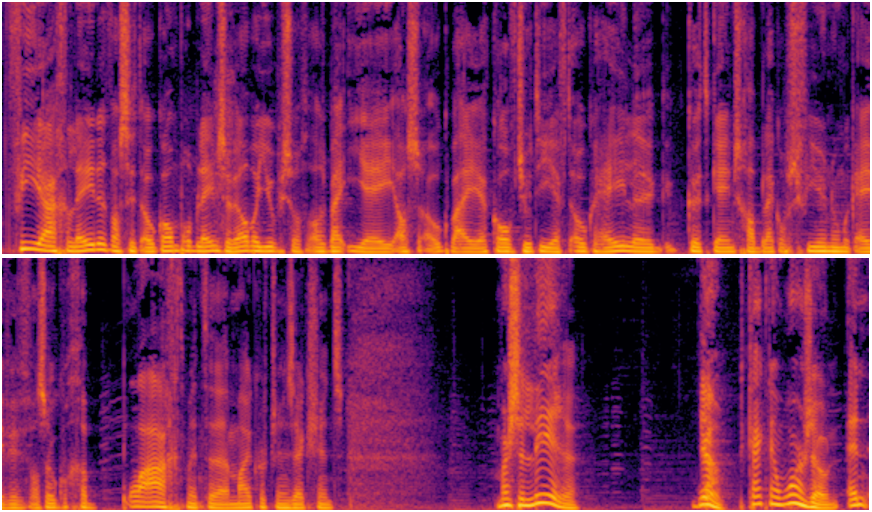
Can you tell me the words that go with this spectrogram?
Vier jaar geleden was dit ook al een probleem, zowel bij Ubisoft als bij EA, als ook bij Call of Duty. heeft ook hele kut games gehad. Black Ops 4 noem ik even, was ook geplaagd met microtransactions. Maar ze leren. Ja. Kijk naar Warzone. En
